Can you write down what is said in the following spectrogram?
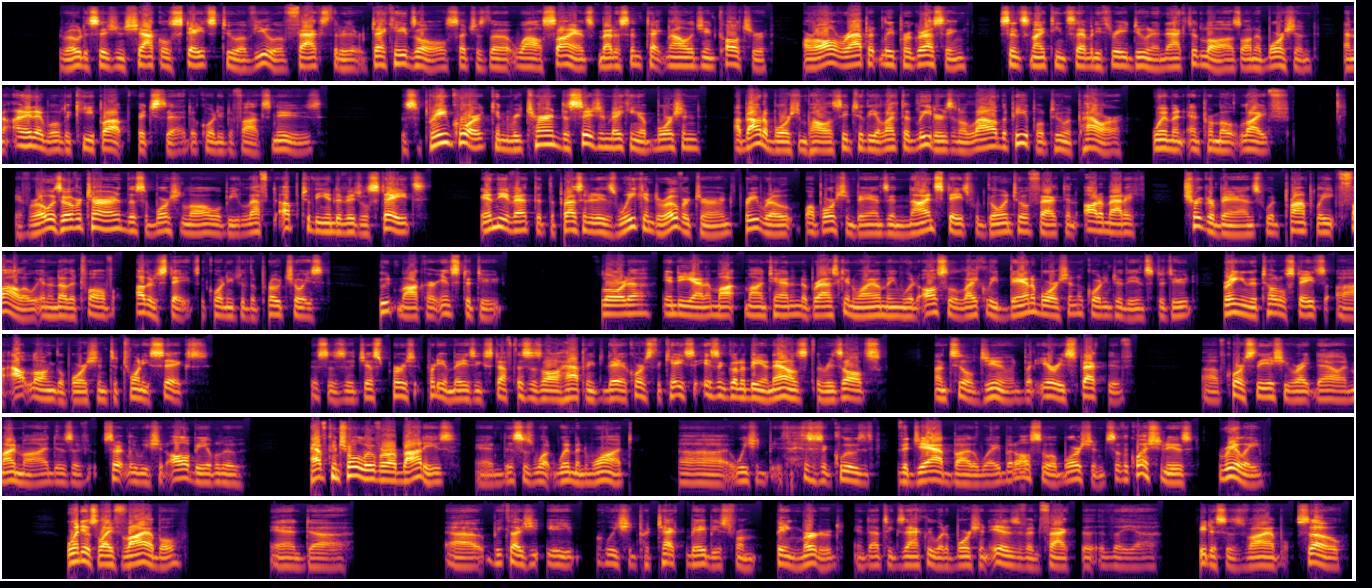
The Roe decision shackles states to a view of facts that are decades old, such as the while science, medicine, technology, and culture are all rapidly progressing since 1973 due to enacted laws on abortion and unable to keep up, Fitch said, according to Fox News. The Supreme Court can return decision making abortion about abortion policy to the elected leaders and allow the people to empower women and promote life. If Roe is overturned, this abortion law will be left up to the individual states. In the event that the precedent is weakened or overturned, pre Roe abortion bans in nine states would go into effect and automatic trigger bans would promptly follow in another 12 other states, according to the pro choice Guttmacher Institute. Florida, Indiana, Mo- Montana, Nebraska, and Wyoming would also likely ban abortion, according to the Institute, bringing the total states uh, outlawing abortion to 26. This is just per- pretty amazing stuff. This is all happening today. Of course, the case isn't going to be announced, the results, until June, but irrespective, uh, of course, the issue right now, in my mind, is uh, certainly we should all be able to have control over our bodies, and this is what women want. Uh, we should. Be, this includes the jab, by the way, but also abortion. So the question is really, when is life viable? And uh, uh, because you, you, we should protect babies from being murdered, and that's exactly what abortion is. If in fact the the uh, fetus is viable, so.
